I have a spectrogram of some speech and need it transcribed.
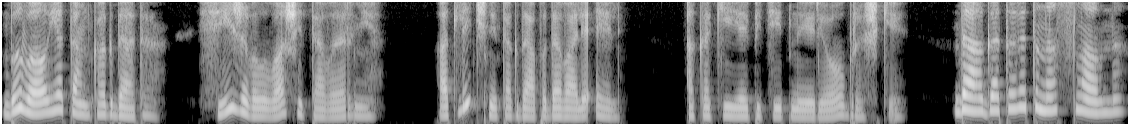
«Бывал я там когда-то. Сиживал в вашей таверне. Отличный тогда подавали эль. А какие аппетитные ребрышки!» «Да, готовят у нас славно.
